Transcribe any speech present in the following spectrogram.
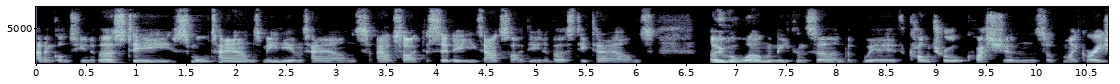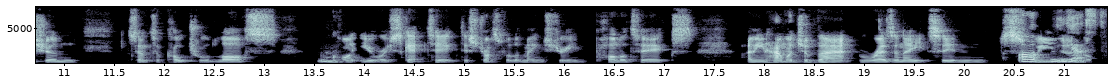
hadn't gone to university, small towns, medium towns, outside the cities, outside the university towns, overwhelmingly concerned with cultural questions of migration, sense of cultural loss, mm. quite Eurosceptic, distrustful of mainstream politics. I mean, how much of that resonates in Sweden? Oh, yes.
